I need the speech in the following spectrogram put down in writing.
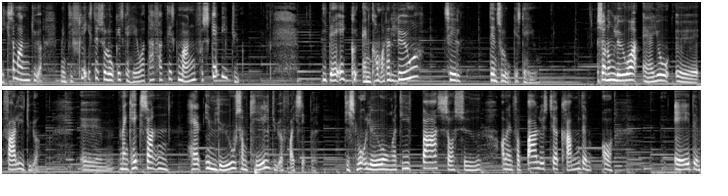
ikke så mange dyr, men de fleste zoologiske haver, der er faktisk mange forskellige dyr. I dag ankommer der løver til den zoologiske have. Så nogle løver er jo øh, farlige dyr. Øh, man kan ikke sådan have en løve som kæledyr, for eksempel. De små løveunger, de er bare så søde, og man får bare lyst til at kramme dem og æge dem.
